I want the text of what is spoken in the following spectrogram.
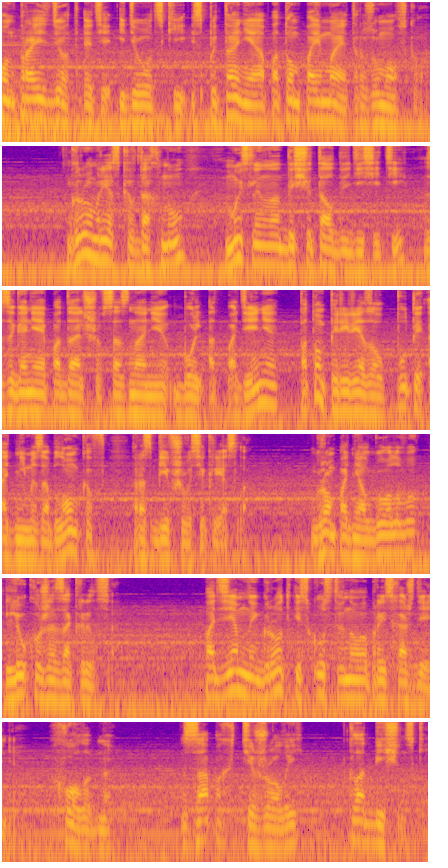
Он пройдет эти идиотские испытания, а потом поймает Разумовского. Гром резко вдохнул, мысленно досчитал до 10, загоняя подальше в сознание боль от падения, потом перерезал путы одним из обломков разбившегося кресла. Гром поднял голову, люк уже закрылся. Подземный грот искусственного происхождения. Холодно. Запах тяжелый, кладбищенский.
